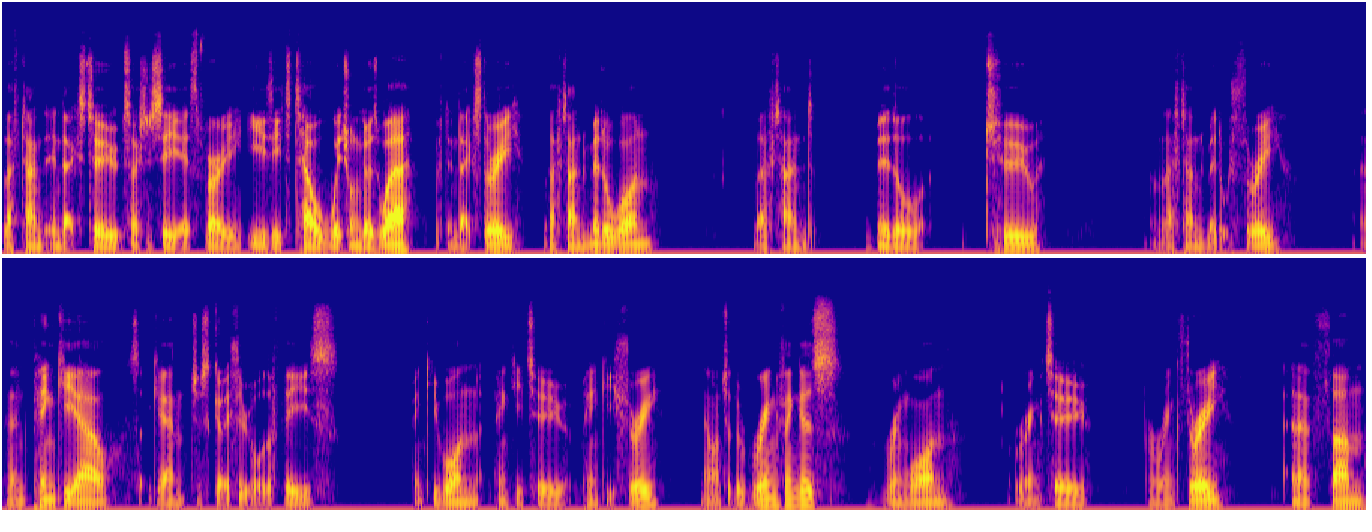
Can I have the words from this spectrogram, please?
left hand index 2. So you can see it's very easy to tell which one goes where. Left index 3, left hand middle 1, left hand middle 2, left hand middle 3, and then pinky L. So again, just go through all of these. Pinky 1, pinky 2, pinky 3. Now onto the ring fingers. Ring 1, ring 2, ring 3, and then thumb,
